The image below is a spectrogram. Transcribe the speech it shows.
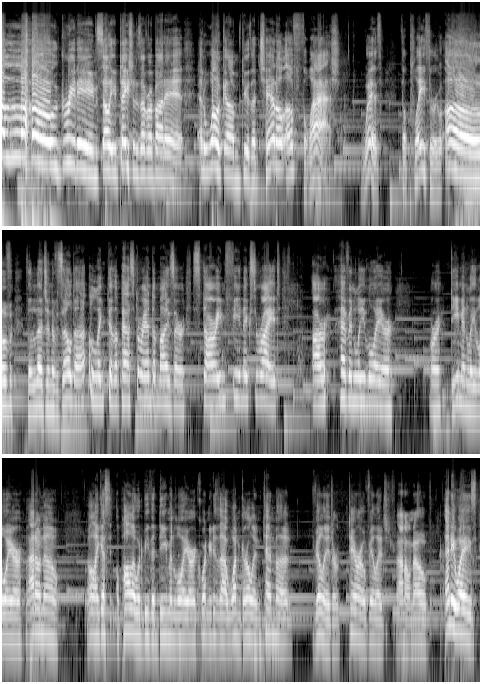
Hello! Greetings! Salutations, everybody! And welcome to the channel of Flash with the playthrough of The Legend of Zelda A Link to the Past Randomizer starring Phoenix Wright, our heavenly lawyer. Or demonly lawyer. I don't know. Well, I guess Apollo would be the demon lawyer according to that one girl in Tenma Village or Taro Village. I don't know. Anyways,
